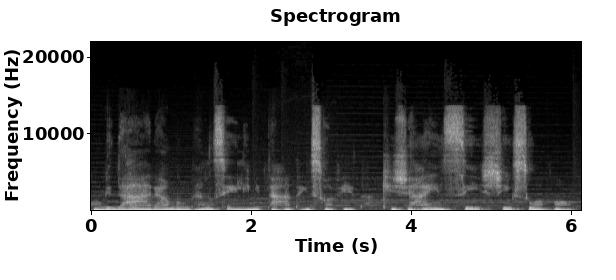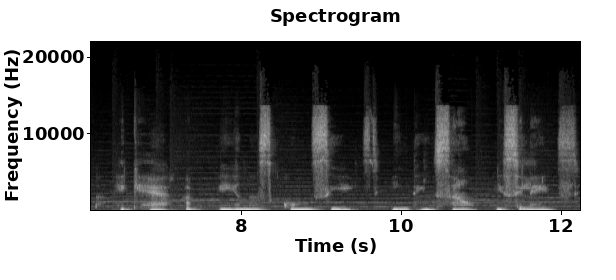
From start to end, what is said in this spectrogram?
Convidar a abundância ilimitada em sua vida, que já existe em sua volta, requer apenas consciência, intenção e silêncio.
